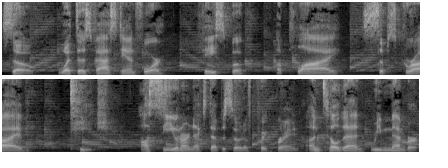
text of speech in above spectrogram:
So, what does FAST stand for? Facebook, apply, subscribe, teach. I'll see you in our next episode of Kwik Brain. Until then, remember,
